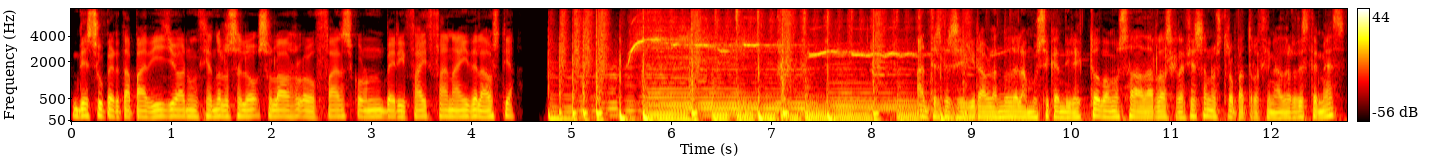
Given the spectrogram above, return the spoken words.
de super tapadillo, anunciándolo solo, solo a los fans con un verified fan ahí de la hostia. Antes de seguir hablando de la música en directo, vamos a dar las gracias a nuestro patrocinador de este mes,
